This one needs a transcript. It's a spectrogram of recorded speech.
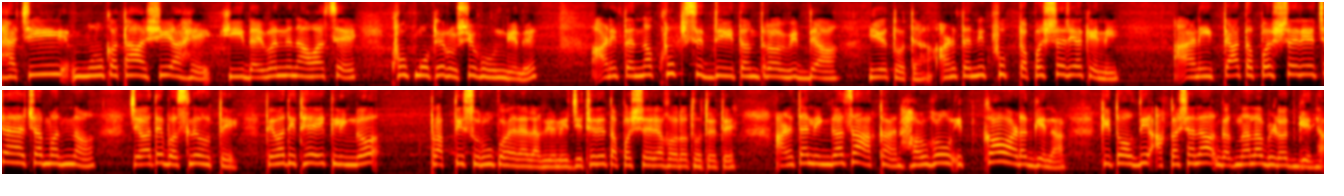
ह्याची मूळ कथा अशी आहे की दैवल्य नावाचे खूप मोठे ऋषी होऊन गेले आणि त्यांना खूप सिद्धी तंत्र विद्या येत होत्या आणि त्यांनी खूप तपश्चर्या केली. आणि त्या तपश्चर्याच्या ह्याच्यामधनं जेव्हा ते बसले होते तेव्हा तिथे एक लिंग प्राप्ती सुरू व्हायला लागलेली जिथे ते तपश्चर्या करत होते ते. आणि त्या लिंगाचा आकार हळूहळू इतका वाढत गेला की तो अगदी आकाशाला गगनाला भिडत गेला.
